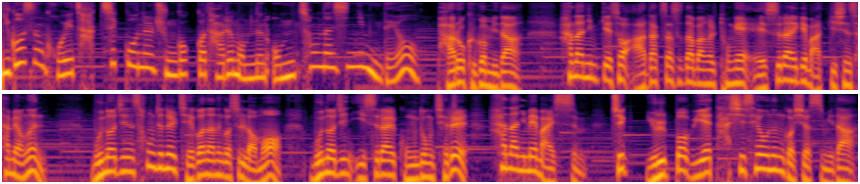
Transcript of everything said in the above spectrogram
이것은 거의 자치권을 준 것과 다름없는 엄청난 신임인데요. 바로 그겁니다. 하나님께서 아닥사스다방을 통해 에스라에게 맡기신 사명은 무너진 성전을 재건하는 것을 넘어 무너진 이스라엘 공동체를 하나님의 말씀, 즉 율법 위에 다시 세우는 것이었습니다.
